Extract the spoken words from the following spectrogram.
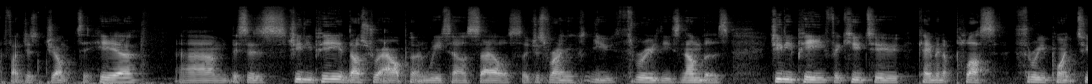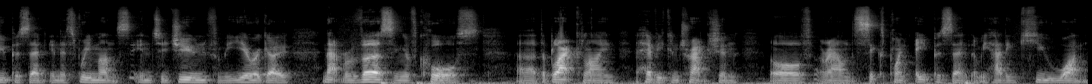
if I just jump to here, um, this is GDP, industrial output, and retail sales. So just running you through these numbers. GDP for Q2 came in at plus 3.2% in the three months into June from a year ago. And that reversing, of course, uh, the black line, a heavy contraction of around 6.8% that we had in Q1.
